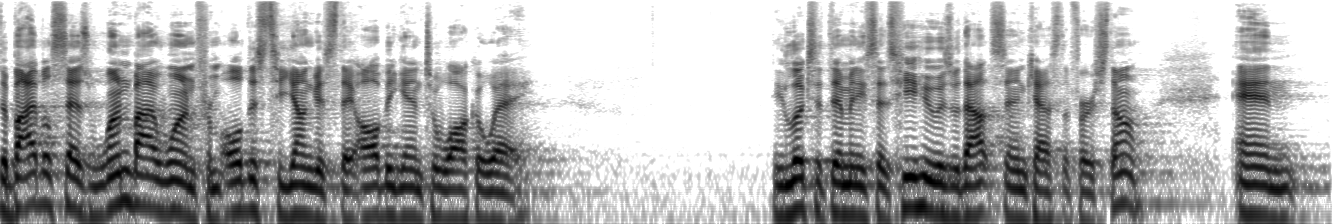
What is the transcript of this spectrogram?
the Bible says one by one, from oldest to youngest, they all began to walk away. He looks at them and he says, He who is without sin cast the first stone. And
